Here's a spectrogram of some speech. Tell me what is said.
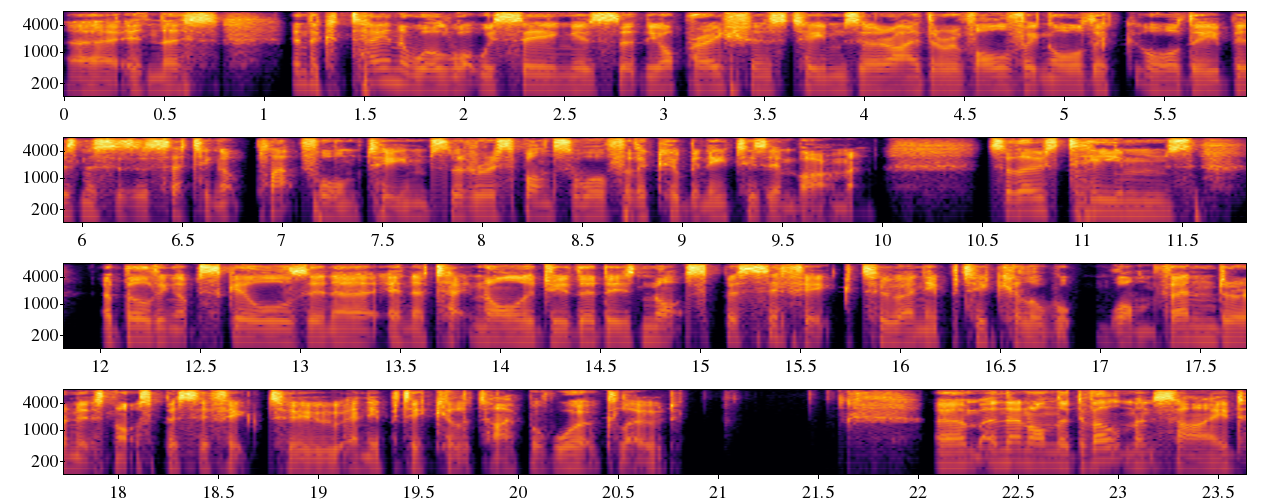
uh, in this. In the container world, what we're seeing is that the operations teams are either evolving, or the or the businesses are setting up platform teams that are responsible for the Kubernetes environment. So those teams are building up skills in a in a technology that is not specific to any particular one vendor, and it's not specific to any particular type of workload. Um, and then on the development side,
